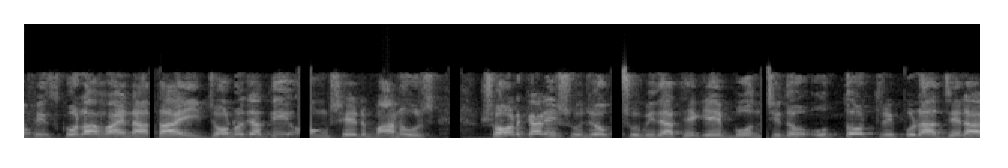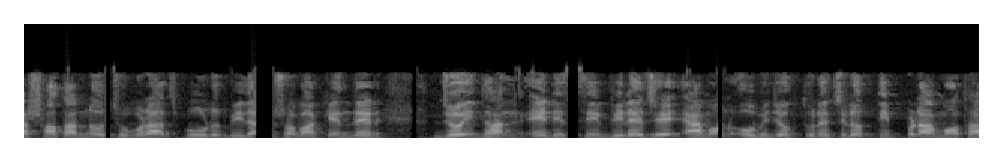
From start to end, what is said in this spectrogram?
অফিস খোলা হয় না, তাই জনজাতি অংশের মানুষ সরকারি সুযোগ সুবিধা থেকে বঞ্চিত। উত্তর ত্রিপুরা জেলার সাতান্ন যুবরাজপুর বিধানসভা কেন্দ্রের জৈধাং এডিসি ভিলেজে এমন অভিযোগ তুলেছিল তিপ্রা মথা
